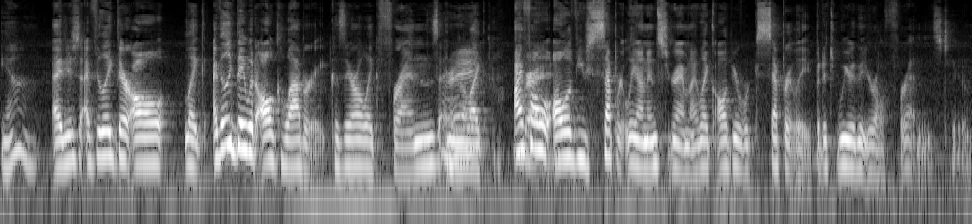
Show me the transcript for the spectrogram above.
yeah i just i feel like they're all like i feel like they would all collaborate because they're all like friends and they're like i follow Right. all of you separately on instagram. And i like all of your work separately but it's weird that you're all friends too.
